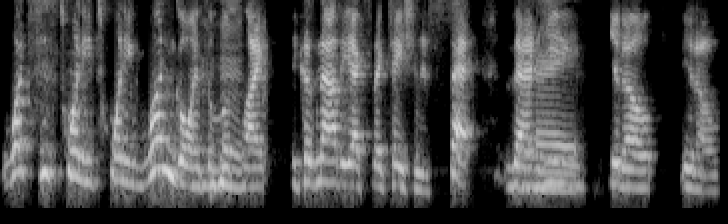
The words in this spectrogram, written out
what's his 2021 going to mm-hmm. look like? Because now the expectation is set that right. he, you know, you know,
